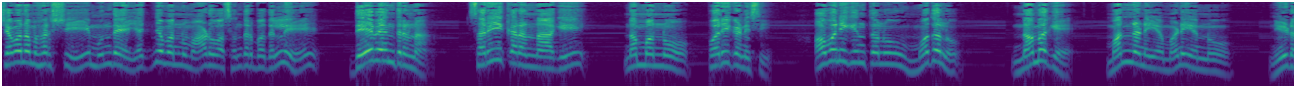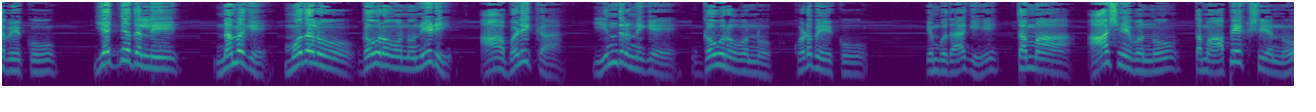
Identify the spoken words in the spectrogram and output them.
ಚವನ ಮಹರ್ಷಿ ಮುಂದೆ ಯಜ್ಞವನ್ನು ಮಾಡುವ ಸಂದರ್ಭದಲ್ಲಿ ದೇವೇಂದ್ರನ ಸರೀಕರನ್ನಾಗಿ ನಮ್ಮನ್ನು ಪರಿಗಣಿಸಿ, ಅವನಿಗಿಂತಲೂ ಮೊದಲು ನಮಗೆ ಮನ್ನಣೆಯ ಮಣೆಯನ್ನು ನೀಡಬೇಕು. ಯಜ್ಞದಲ್ಲಿ ನಮಗೆ ಮೊದಲು ಗೌರವವನ್ನು ನೀಡಿ, ಆ ಬಳಿಕ ಇಂದ್ರನಿಗೆ ಗೌರವವನ್ನು ಕೊಡಬೇಕು ಎಂಬುದಾಗಿ ತಮ್ಮ ಆಶಯವನ್ನು, ತಮ್ಮ ಅಪೇಕ್ಷೆಯನ್ನು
